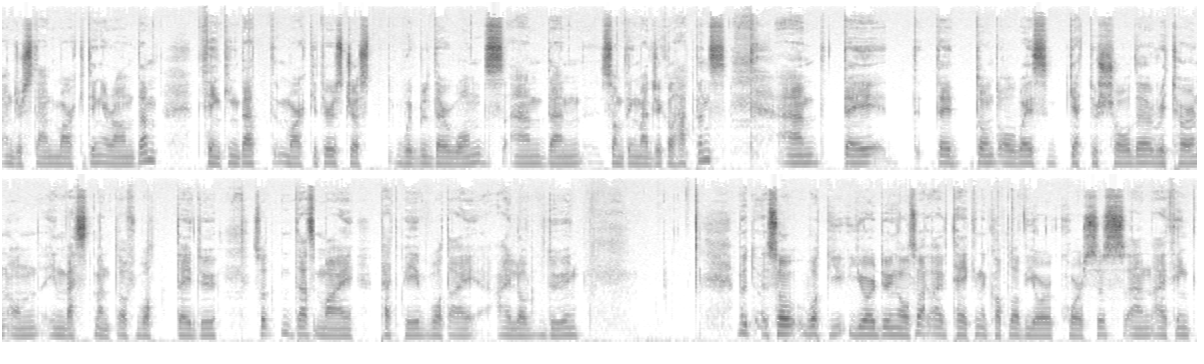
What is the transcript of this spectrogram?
understand marketing around them, thinking that marketers just wibble their wands and then something magical happens. And they they don't always get to show the return on investment of what they do. So that's my pet peeve, what I, I love doing. But so what you, are doing also, I've taken a couple of your courses, and I think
